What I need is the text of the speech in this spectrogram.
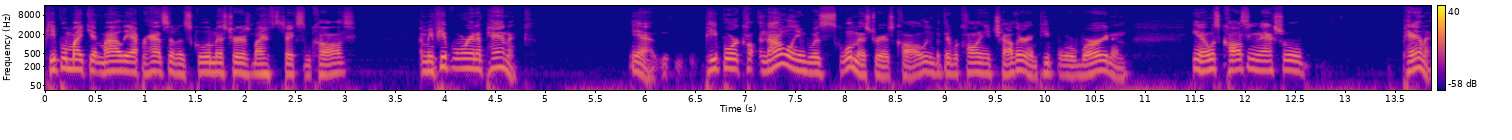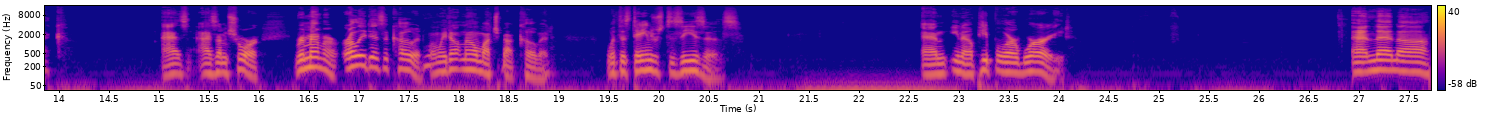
People might get mildly apprehensive and school administrators might have to take some calls. I mean, people were in a panic. Yeah, people were call- not only was school administrators calling, but they were calling each other, and people were worried, and you know, it was causing an actual panic. As as I'm sure. Remember, early days of COVID, when we don't know much about COVID, what this dangerous disease is, and you know, people are worried. And then uh,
